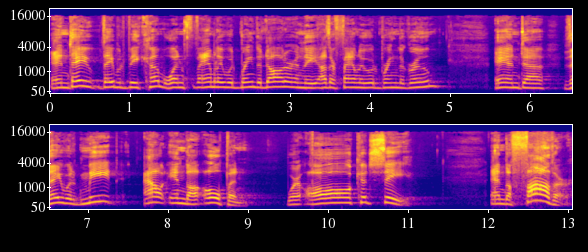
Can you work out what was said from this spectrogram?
And they, they would become, one family would bring the daughter, and the other family would bring the groom. And uh, they would meet out in the open where all could see. And the Father,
